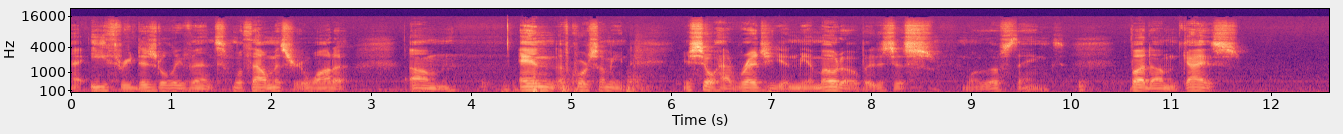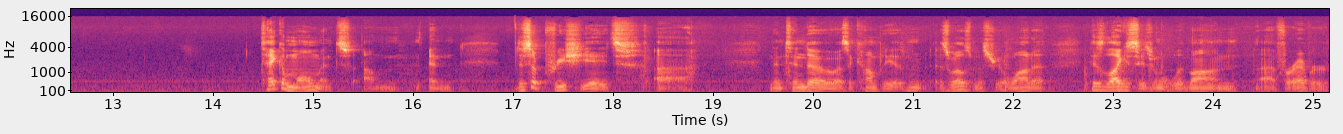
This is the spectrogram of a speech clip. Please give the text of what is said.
at E3 digital event without Mr. Iwata. Um, and of course, I mean, you still have Reggie and Miyamoto, but it's just one of those things. But um, guys, take a moment um, and just appreciate uh, Nintendo as a company, as, as well as Mr. Iwata. His legacy is going to live on uh, forever,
